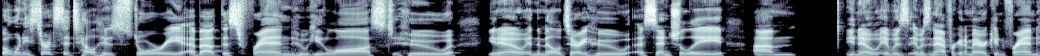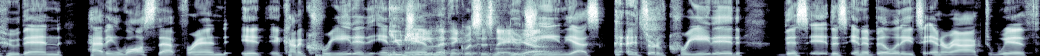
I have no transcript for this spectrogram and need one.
But when he starts to tell his story about this friend who he lost, who, you know, in the military, who essentially, um, you know, it was it was an African American friend who then having lost that friend, it it kind of created in Eugene, him. I think was his name. Eugene, yeah. yes, it sort of created this this inability to interact with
